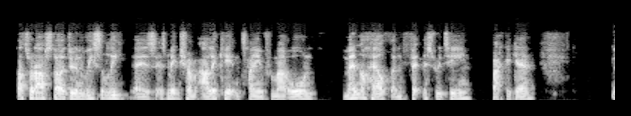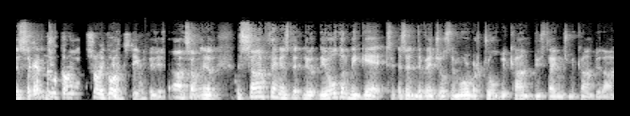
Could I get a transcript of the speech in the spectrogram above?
That's what I've started doing recently is, is making sure I'm allocating time for my own mental health and fitness routine back again. Just, gone, sorry, go on, Steven. Just add something there. The sad thing is that the, the older we get as individuals, the more we're told we can't do things, we can't do that.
